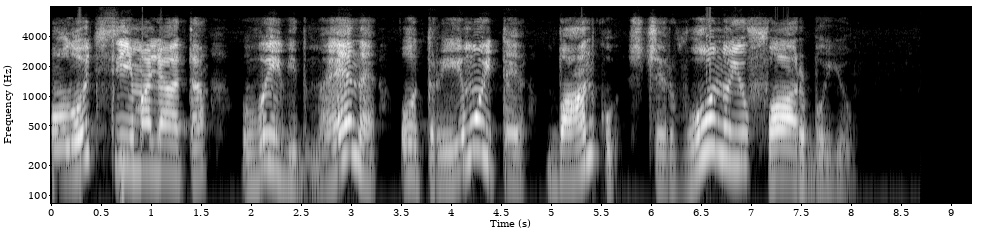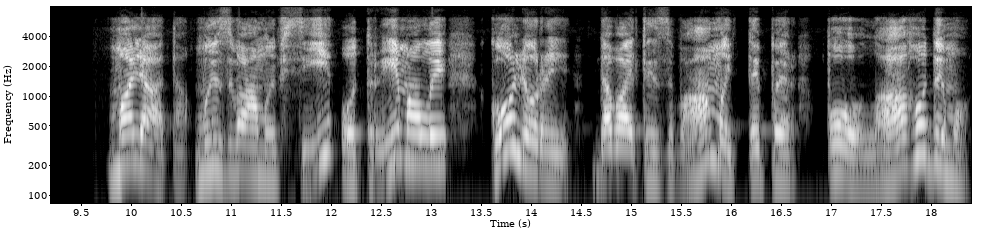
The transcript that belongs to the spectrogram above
Молодці, малята, ви від мене отримуйте банку з червоною фарбою. Малята, ми з вами всі отримали кольори. Давайте з вами тепер полагодимо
